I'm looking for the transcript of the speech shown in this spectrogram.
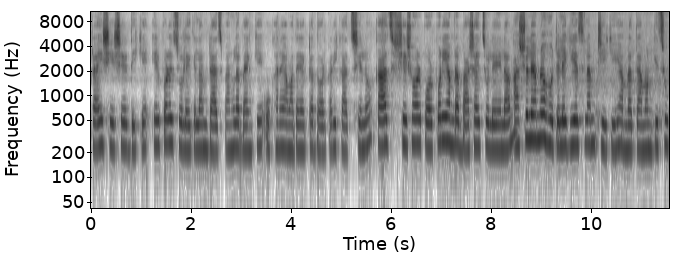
প্রায় শেষের দিকে। এরপরে চলে গেলাম ডাচ বাংলা ব্যাংকে। ওখানে আমাদের একটা দরকারি কাজ ছিল। কাজ শেষ হওয়ার পরপরই আমরা বাসায় চলে এলাম। আসলে আমরা হোটেলে গিয়েছিলাম ঠিকই, আমরা তেমন কিছু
